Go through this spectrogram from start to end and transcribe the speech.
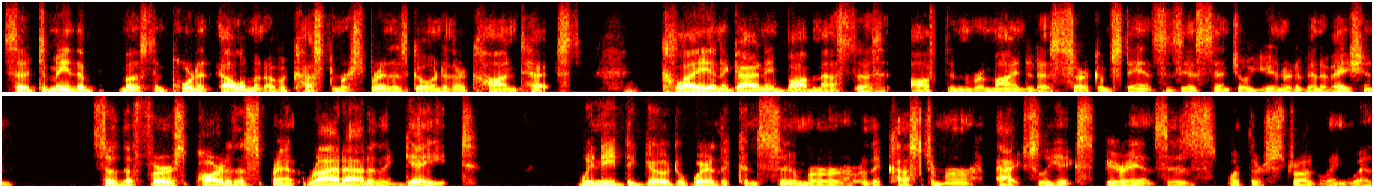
so to me, the most important element of a customer sprint is go into their context. Clay and a guy named Bob Moesta often reminded us circumstance is the essential unit of innovation. So the first part of the sprint, right out of the gate, we need to go to where the consumer or the customer actually experiences what they're struggling with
